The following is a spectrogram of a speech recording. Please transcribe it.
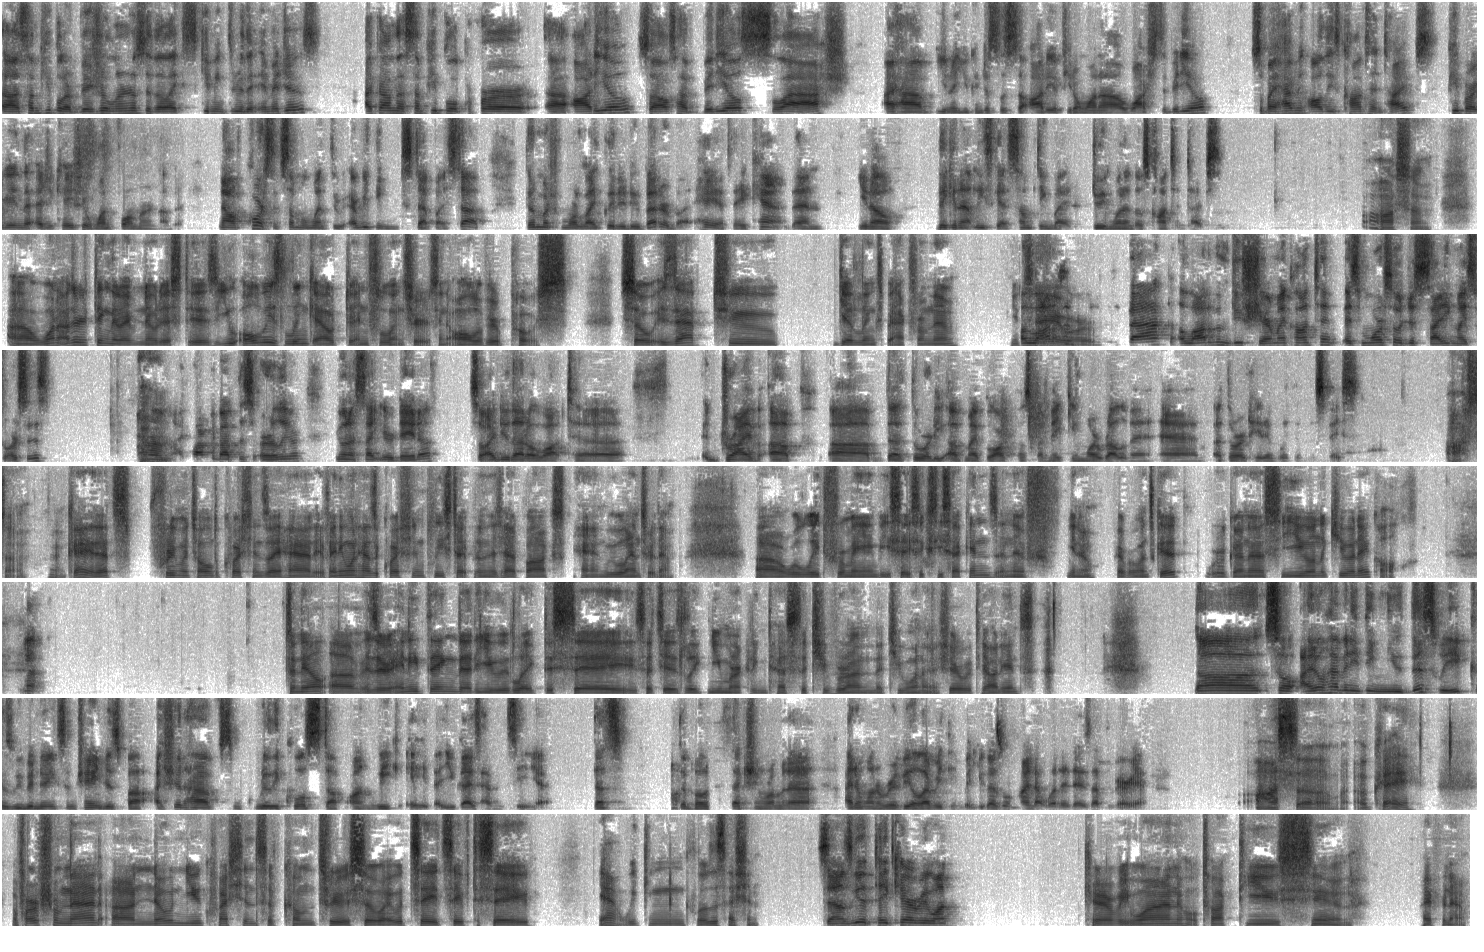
Uh, some people are visual learners, so they're like skimming through the images. I found that some people prefer uh, audio, so I also have video slash I have, you know, you can just listen to audio if you don't want to watch the video. So by having all these content types, people are getting the education one form or another. Now, of course, if someone went through everything step by step, they're much more likely to do better. But hey, if they can't, then you know they can at least get something by doing one of those content types. Awesome. Uh, one other thing that I've noticed is you always link out to influencers in all of your posts. So is that to get links back from them? a say, lot of them or... back. A lot of them do share my content. It's more so just citing my sources. Mm-hmm. Um, I talked about this earlier. You want to cite your data, so I do that a lot to drive up uh, the authority of my blog post by making more relevant and authoritative within the space. Awesome. Okay, that's pretty much all the questions I had. If anyone has a question, please type it in the chat box and we will answer them. Uh, we'll wait for maybe say 60 seconds, and if you know if everyone's good, we're gonna see you on the Q and A call. Yeah. So Neil, um, is there anything that you would like to say, such as like new marketing tests that you've run that you want to share with the audience? Uh, so I don't have anything new this week because we've been doing some changes, but I should have some really cool stuff on week eight that you guys haven't seen yet. That's the bonus section where I'm gonna. I don't want to reveal everything, but you guys will find out what it is at the very end. Awesome. Okay. Apart from that, uh, no new questions have come through, so I would say it's safe to say, yeah, we can close the session. Sounds good. Take care, everyone care, everyone. We'll talk to you soon. Bye for now.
